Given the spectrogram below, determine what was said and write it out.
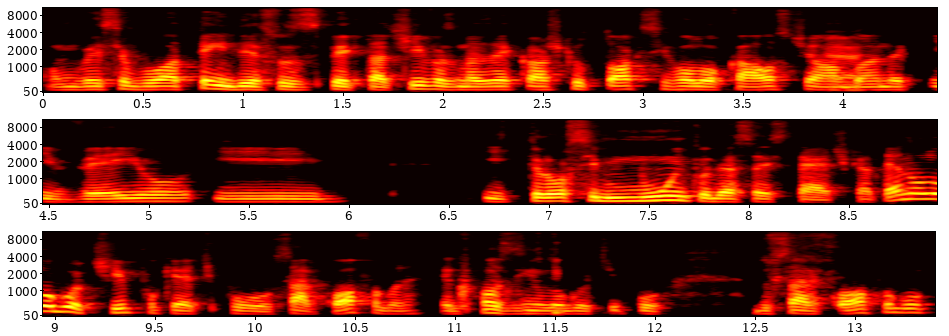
Vamos ver se eu vou atender suas expectativas, mas é que eu acho que o Toxic Holocaust é uma é. banda que veio e, e trouxe muito dessa estética. Até no logotipo, que é tipo sarcófago, né? É igualzinho o logotipo do sarcófago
